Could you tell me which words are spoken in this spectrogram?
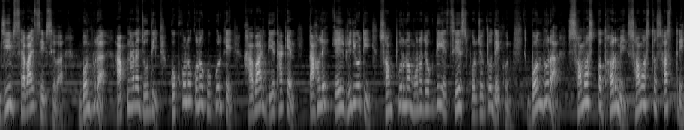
জীব সেবায় শিব সেবা। বন্ধুরা, আপনারা যদি কখনো কোনো কুকুরকে খাবার দিয়ে থাকেন তাহলে এই ভিডিওটি সম্পূর্ণ মনোযোগ দিয়ে শেষ পর্যন্ত দেখুন। বন্ধুরা, সমস্ত ধর্মে, সমস্ত শাস্ত্রে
